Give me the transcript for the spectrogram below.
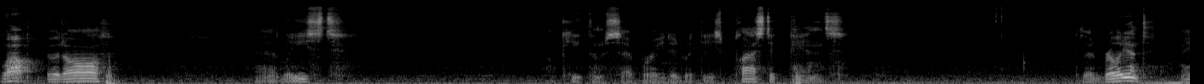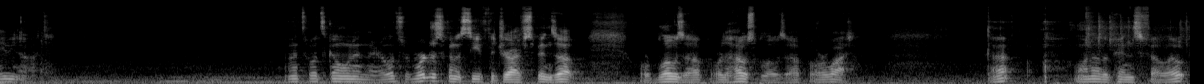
Wow. It all least I'll keep them separated with these plastic pins. Is that brilliant? Maybe not. That's what's going in there. Let's we're just going to see if the drive spins up or blows up or the house blows up or what. Uh, one of the pins fell out.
